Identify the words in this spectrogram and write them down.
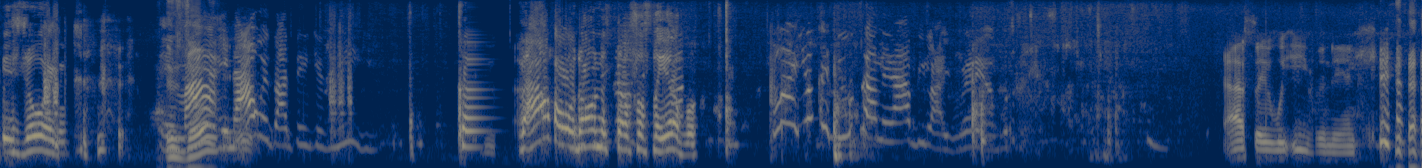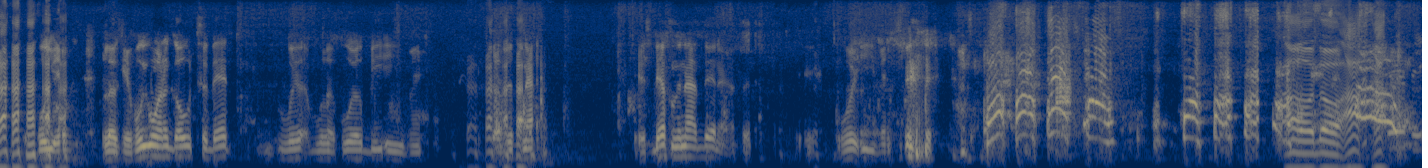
relationship is Jordan. In Is mine, Jordan- in ours, I think is me. Cause I hold on to stuff for forever. Boy, you can do something, and I'll be like, whatever. I say we even then. we, look, if we want to go to that, we'll, we'll we'll be even. 'Cause it's not. It's definitely not that answer. We're even. oh no, I Very,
